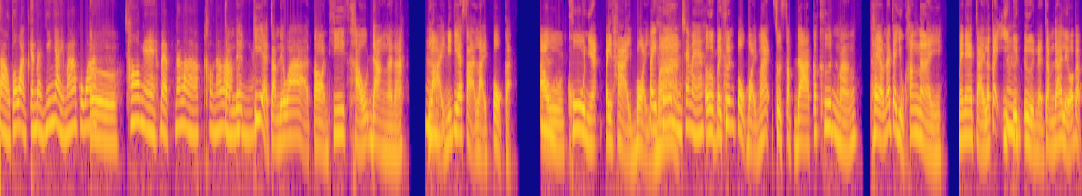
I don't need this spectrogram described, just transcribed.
สาวประวัติกันแบบยิ่งใหญ่มาก เพราะว่าเออชอบไงแบบน่ารักเขาน่ารักจำอะได้ไรอย่างเงี้ยพี่อะจำได้ว่าตอนที่เขาดังอะนะอืม หลายนิตยสารหลายปกอะเอาคู่เนี้ยไปถ่ายบ่อยไปมาขึ้นกใช่ไหมเออไปขึ้นปกบ่อยมาก สุดสัปดาห์ก็ขึ้นมั้ง แพลวน่าจะอยู่ข้างใน ไม่แน่ใจแล้วก็อีกอื่นๆเนี่ยจำได้เลยว่าแบบ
